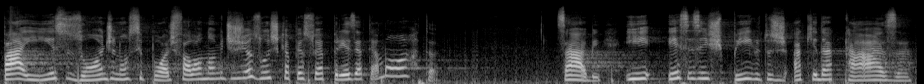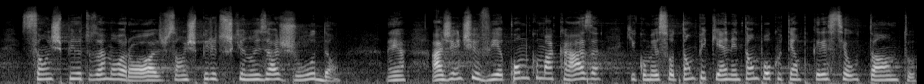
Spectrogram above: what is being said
países onde não se pode falar o nome de Jesus, que a pessoa é presa e até morta. Sabe? E esses espíritos aqui da casa são espíritos amorosos, são espíritos que nos ajudam Né? A gente vê como que uma casa que começou tão pequena, em tão pouco tempo, cresceu tanto.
